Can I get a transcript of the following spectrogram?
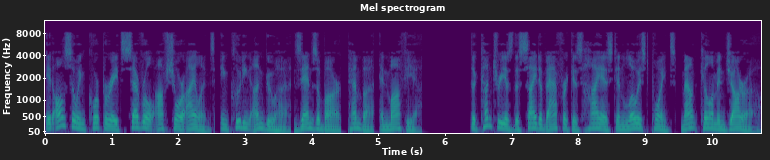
It also incorporates several offshore islands, including Unguja, Zanzibar, Pemba, and Mafia. The country is the site of Africa's highest and lowest points, Mount Kilimanjaro,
